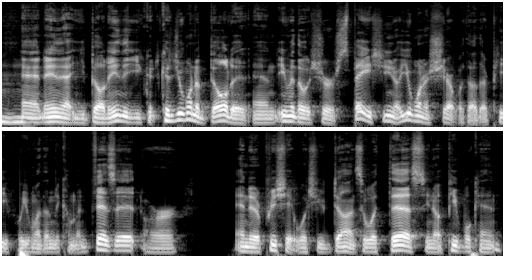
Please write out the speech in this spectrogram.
Mhm. And any that you build, anything you could, because you want to build it, and even though it's your space, you know you want to share it with other people. You want them to come and visit, or and to appreciate what you've done. So with this, you know, people can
